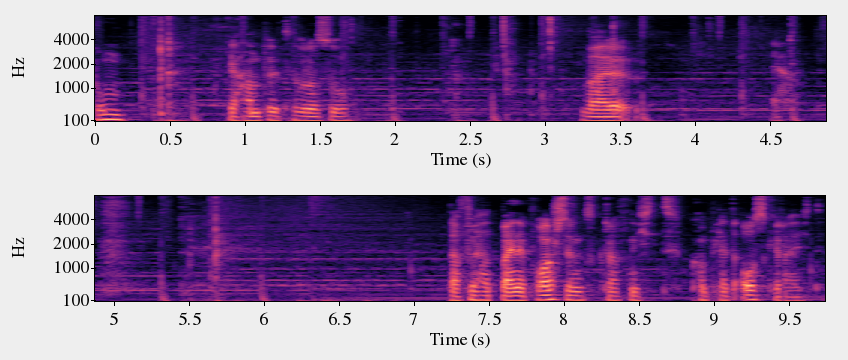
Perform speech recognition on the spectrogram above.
rumgehampelt oder so. Weil, ja. Dafür hat meine Vorstellungskraft nicht komplett ausgereicht.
